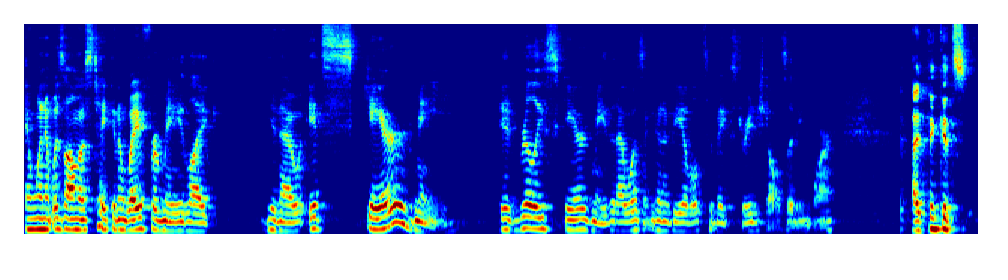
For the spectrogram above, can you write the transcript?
And when it was almost taken away from me, like, you know, it scared me. It really scared me that I wasn't going to be able to make strange dolls anymore. I think it's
